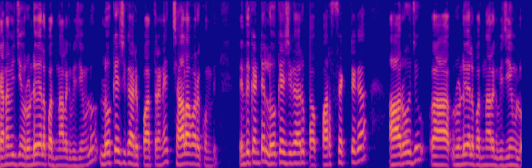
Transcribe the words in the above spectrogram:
ఘన విజయం రెండు వేల పద్నాలుగు విజయంలో లోకేష్ గారి పాత్ర అనేది చాలా వరకు ఉంది. ఎందుకంటే లోకేష్ గారు పర్ఫెక్ట్గా ఆ రోజు రెండు వేల పద్నాలుగు విజయంలో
